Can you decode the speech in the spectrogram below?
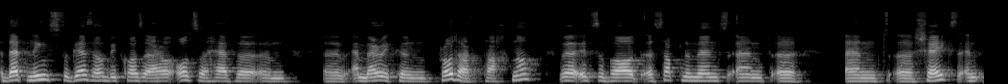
that links together because I also have a, um, a American product partner where it's about uh, supplements and uh, and uh, shakes. And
